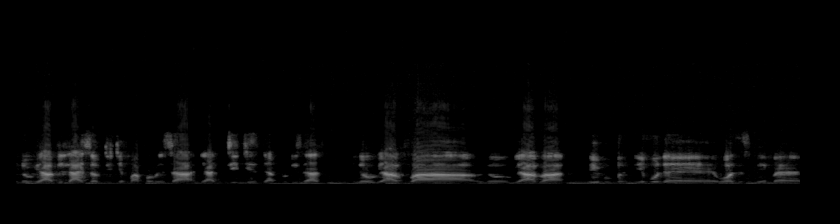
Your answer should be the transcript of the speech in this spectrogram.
You know, we have the likes of DJ Maphorisa. They are DJs. They are producers. You know, we have uh, you know, we have uh, even even uh, what's his name? Uh,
